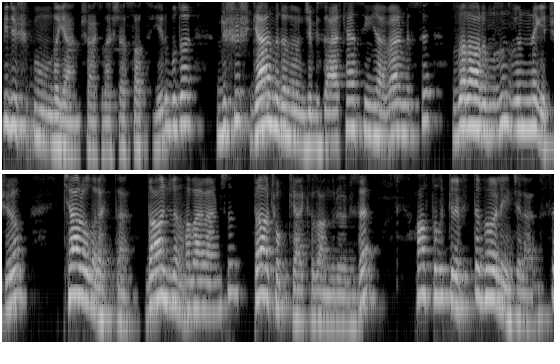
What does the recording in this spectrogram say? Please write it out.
bir düşük mumda gelmiş arkadaşlar sat sinyali. Bu da düşüş gelmeden önce bize erken sinyal vermesi zararımızın önüne geçiyor. Kar olarak da daha önceden haber vermesi daha çok kar kazandırıyor bize. Haftalık grafikte böyle incelenmesi.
